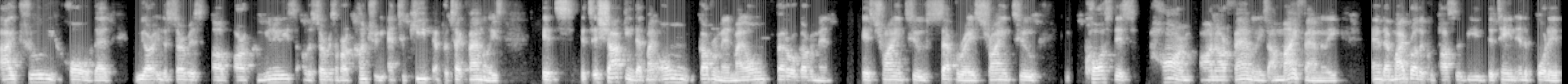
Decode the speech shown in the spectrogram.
I truly hold that we are in the service of our communities, of the service of our country, and to keep and protect families. It's, it's it's shocking that my own government, my own federal government, is trying to separate, is trying to cause this harm on our families, on my family, and that my brother could possibly be detained and deported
